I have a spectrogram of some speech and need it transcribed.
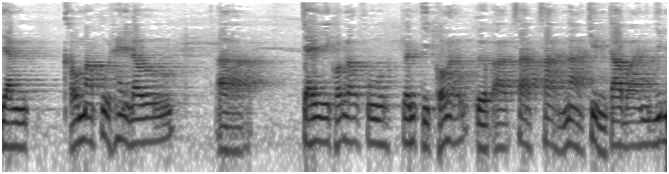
อย่างเขามาพูดให้เราใจของเราฟูจนจิตของเราเอือบอาบซาบซ่านหน้าชื่นตาบานยิ้ม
